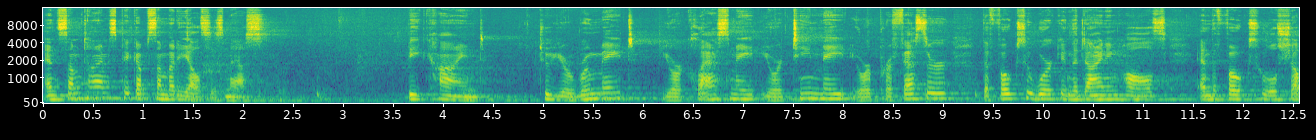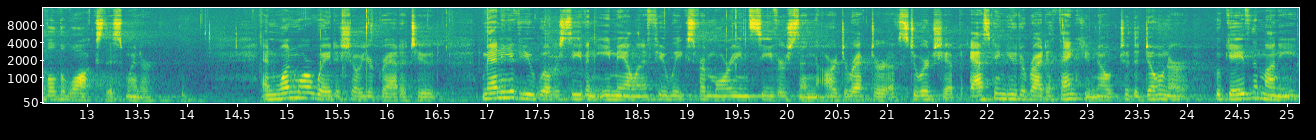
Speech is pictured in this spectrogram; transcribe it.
and sometimes pick up somebody else's mess. Be kind to your roommate, your classmate, your teammate, your professor, the folks who work in the dining halls, and the folks who will shovel the walks this winter. And one more way to show your gratitude Many of you will receive an email in a few weeks from Maureen Severson, our Director of Stewardship, asking you to write a thank you note to the donor who gave the money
